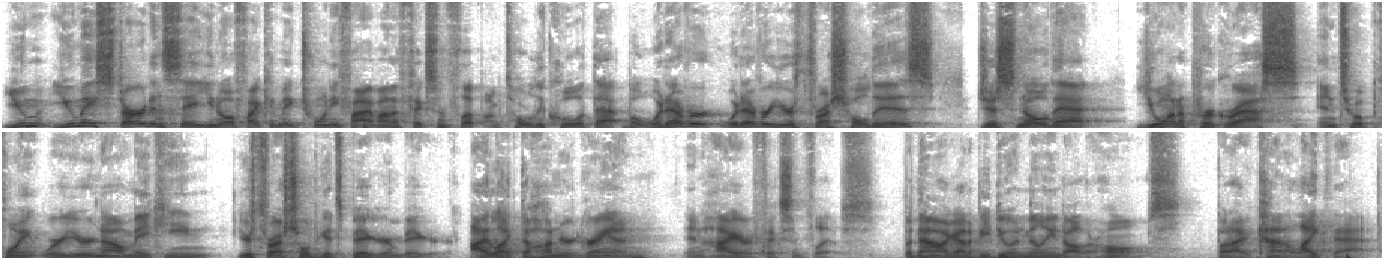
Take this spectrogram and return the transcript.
You, you may start and say, you know, if I can make 25 on a fix and flip, I'm totally cool with that. But whatever, whatever your threshold is, just know that you want to progress into a point where you're now making your threshold gets bigger and bigger. I like the hundred grand and higher fix and flips. But now I got to be doing million dollar homes. But I kind of like that.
